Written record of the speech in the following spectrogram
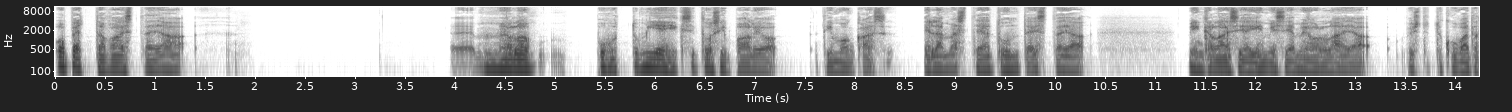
opettavaista ja eh, me ollaan puhuttu miehiksi tosi paljon Timon kanssa elämästä ja tunteista ja minkälaisia ihmisiä me ollaan ja pystytty kuvata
